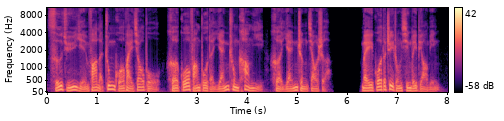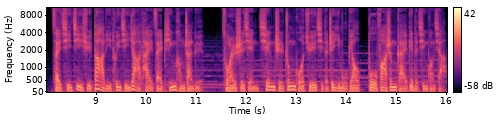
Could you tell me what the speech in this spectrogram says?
此举引发了中国外交部和国防部的严重抗议和严正交涉。美国的这种行为表明。在其继续大力推进亚太再平衡战略，从而实现牵制中国崛起的这一目标不发生改变的情况下，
